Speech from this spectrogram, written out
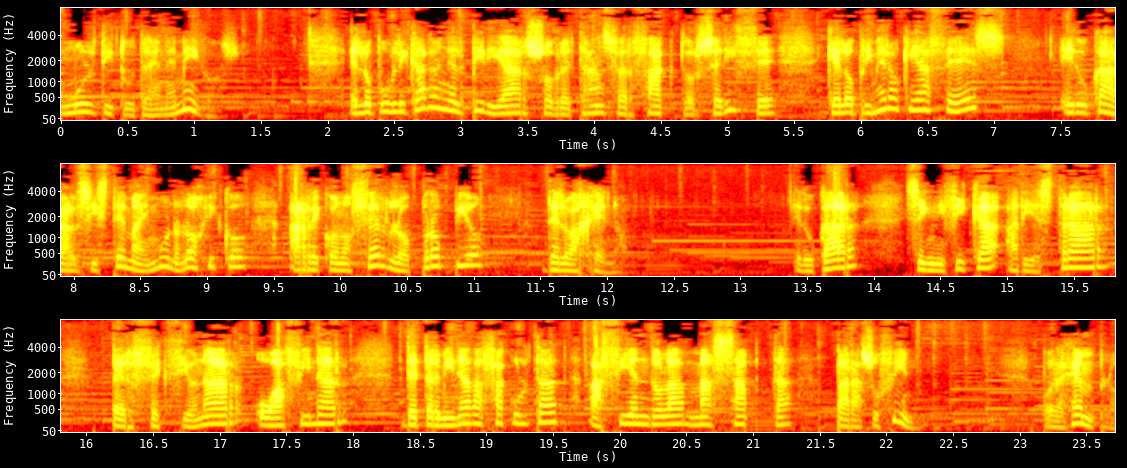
multitud de enemigos. En lo publicado en el PDR sobre Transfer Factor se dice que lo primero que hace es educar al sistema inmunológico a reconocer lo propio de lo ajeno. Educar significa adiestrar, perfeccionar o afinar determinada facultad haciéndola más apta para su fin. Por ejemplo,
